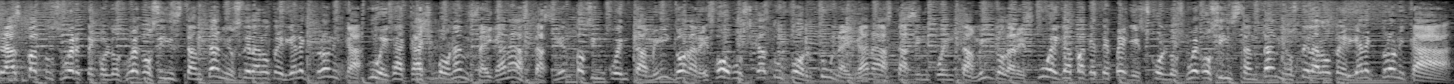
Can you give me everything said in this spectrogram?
Raspa tu suerte con los juegos instantáneos de la Lotería Electrónica. Juega Cash Bonanza y gana hasta 150 mil dólares. O busca tu fortuna y gana hasta 50 mil dólares. Juega para que te pegues con los juegos instantáneos de la Lotería Electrónica.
